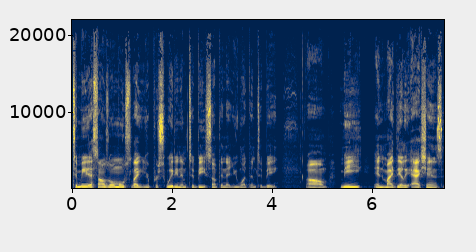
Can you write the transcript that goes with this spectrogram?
To me, that sounds almost like you're persuading them to be something that you want them to be. Um, me and my daily actions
